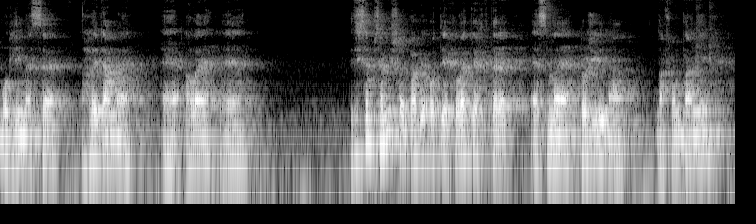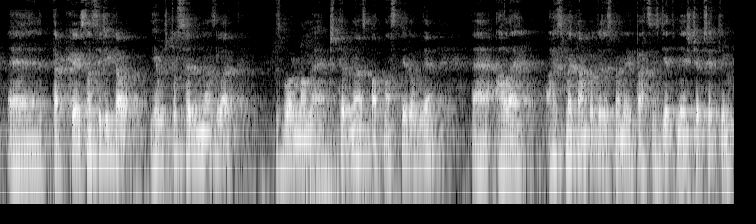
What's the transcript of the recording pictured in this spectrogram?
modlíme se, hledáme, eh, ale když jsem přemýšlel právě o těch letech, které jsme prožili na, na Fontáně, tak jsem si říkal, je už to 17 let. Zbor máme 14, 15 rok, ale ale jsme tam, protože jsme měli práci s dětmi ještě předtím,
